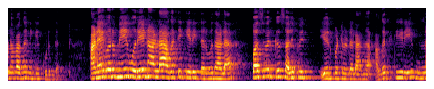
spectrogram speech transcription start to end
உணவாக நீங்கள் கொடுங்க. அனைவருமே ஒரே நாளில் அகத்திக்கீரை தருவதால் பசுவிற்கு சலிப்பு ஏற்பட்டுவிடலாங்க. அகத்திக்கீரையை உண்ண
